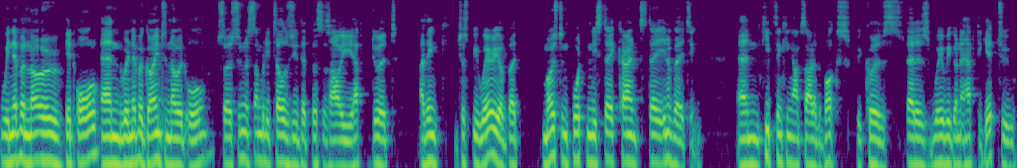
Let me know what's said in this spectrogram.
We never know it all, and we're never going to know it all. So as soon as somebody tells you that this is how you have to do it, I think just be wary of it. Most importantly, stay current, stay innovating, and keep thinking outside of the box because that is where we're going to have to get to.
